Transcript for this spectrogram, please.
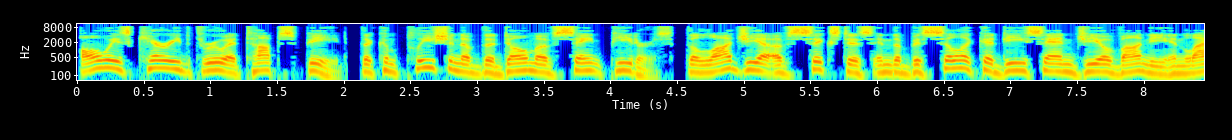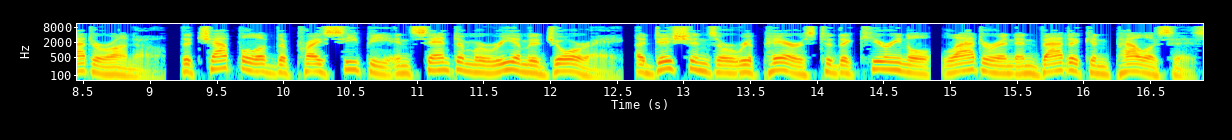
always carried through at top speed, the completion of the Dome of St. Peter's, the Loggia of Sixtus in the Basilica di San Giovanni in Laterano, the Chapel of the Praesepe in Santa Maria Maggiore, additions or repairs to the Quirinal, Lateran and Vatican palaces,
